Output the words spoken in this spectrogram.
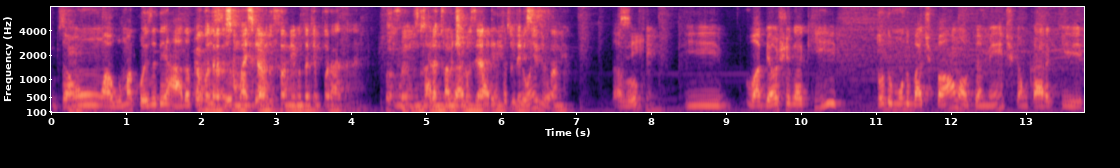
Então, alguma coisa de errado É a aconteceu. contratação mais cara do Flamengo da temporada, né? Foi, Sim, foi um os dos grandes motivos de 40 atrito dele ser do. Flamengo. Tá louco? Sim. E o Abel chega aqui, todo mundo bate palma, obviamente, que é um cara que,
